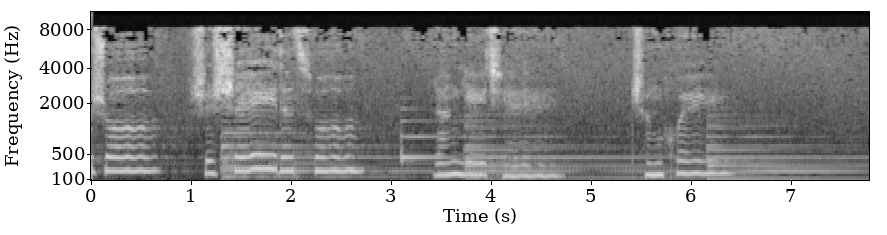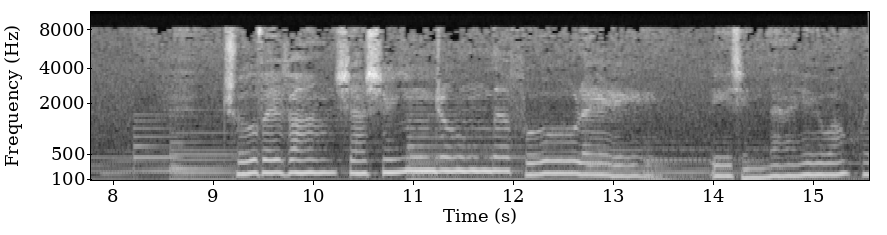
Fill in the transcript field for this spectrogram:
说是谁的错，让一切成灰。除非放下心中的负累，已经难以挽回。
